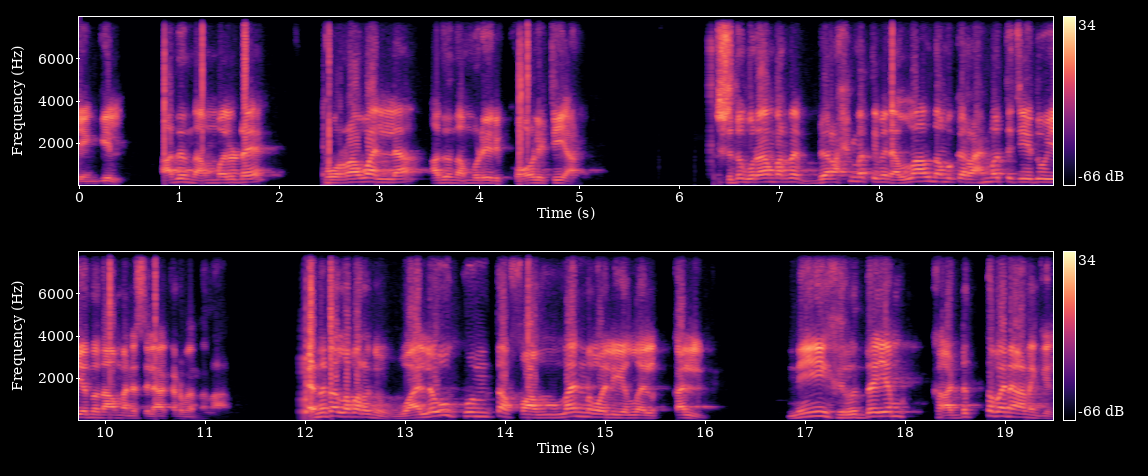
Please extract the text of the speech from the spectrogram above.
എങ്കിൽ അത് നമ്മളുടെ കുറവല്ല അത് നമ്മുടെ ഒരു ക്വാളിറ്റിയാണ് വിശുദ്ധ ഖുർആൻ പറഞ്ഞ ബിറഹ്മത്തിമിൻ അള്ളാഹു നമുക്ക് റഹ്മത്ത് ചെയ്തു എന്ന് നാം മനസ്സിലാക്കണം എന്നതാണ് എന്നിട്ട് അല്ല പറഞ്ഞു വലൗ കുന്ത ഫല്ലൻ കൽബ് നീ ഹൃദയം കടുത്തവനാണെങ്കിൽ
